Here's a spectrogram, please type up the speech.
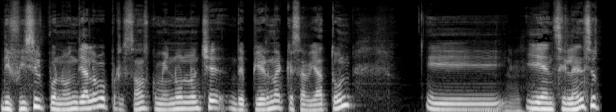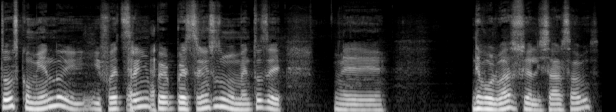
difícil poner un diálogo porque estábamos comiendo un lonche de pierna que sabía atún y, en silencio todos comiendo y, fue extraño, pero, extraño esos momentos de, eh, de volver a socializar, ¿sabes?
